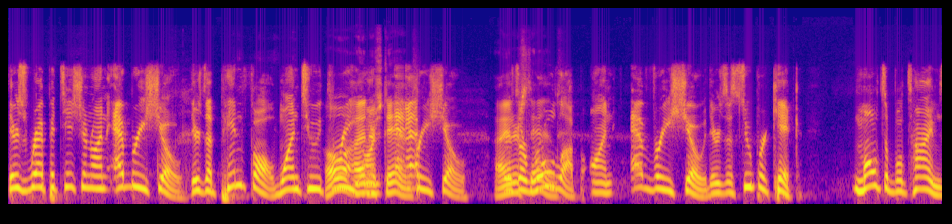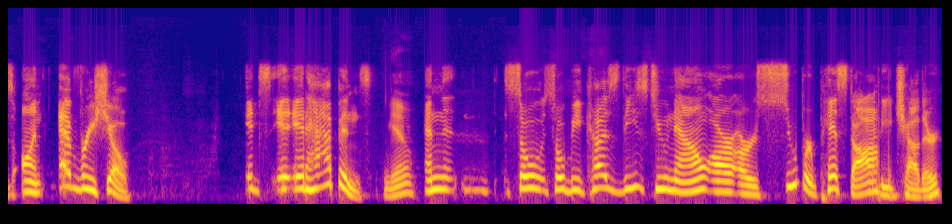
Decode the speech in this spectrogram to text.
There's repetition on every show. There's a pinfall, one, two, three Oh, I understand. on every show. I There's understand. a roll up on every show. There's a super kick multiple times on every show. It's it, it happens. Yeah. And so so because these two now are are super pissed off at each other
